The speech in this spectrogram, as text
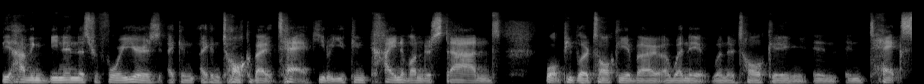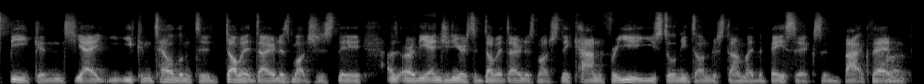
be, having been in this for four years i can i can talk about tech. You know you can kind of understand what people are talking about when they when they're talking in in tech speak. And yeah you can tell them to dumb it down as much as they as, or the engineers to dumb it down as much as they can for you. You still need to understand like the basics. And back then right.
